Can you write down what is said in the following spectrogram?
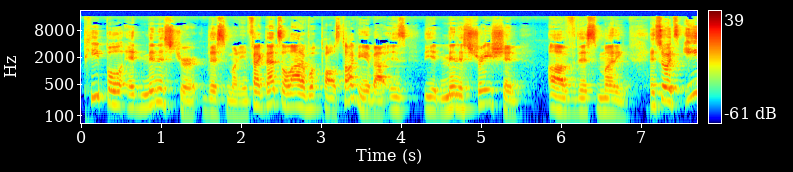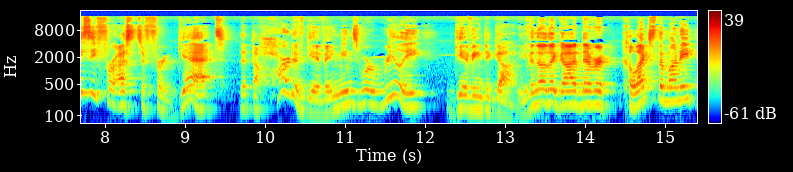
people administer this money. In fact, that's a lot of what Paul's talking about is the administration of this money. And so it's easy for us to forget that the heart of giving means we're really giving to God. Even though that God never collects the money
